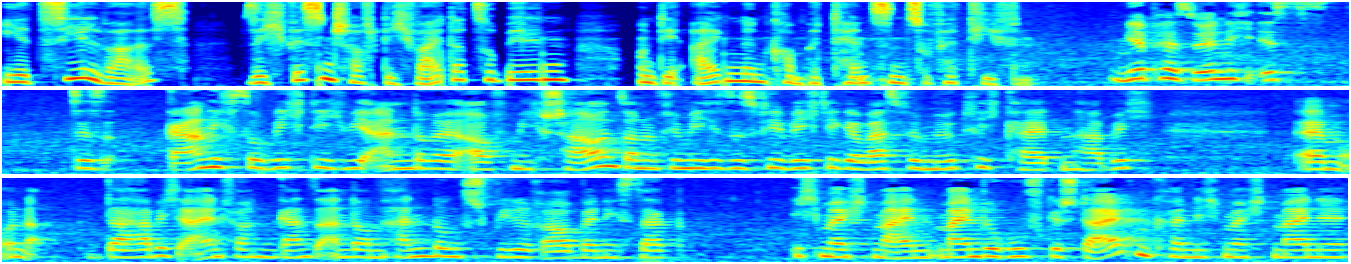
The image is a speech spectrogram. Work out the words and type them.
Ihr Ziel war es, sich wissenschaftlich weiterzubilden und die eigenen Kompetenzen zu vertiefen. Mir persönlich ist das gar nicht so wichtig, wie andere auf mich schauen, sondern für mich ist es viel wichtiger, was für Möglichkeiten habe ich ähm, und da habe ich einfach einen ganz anderen Handlungsspielraum, wenn ich sage, ich möchte mein, meinen Beruf gestalten können, ich möchte meine,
